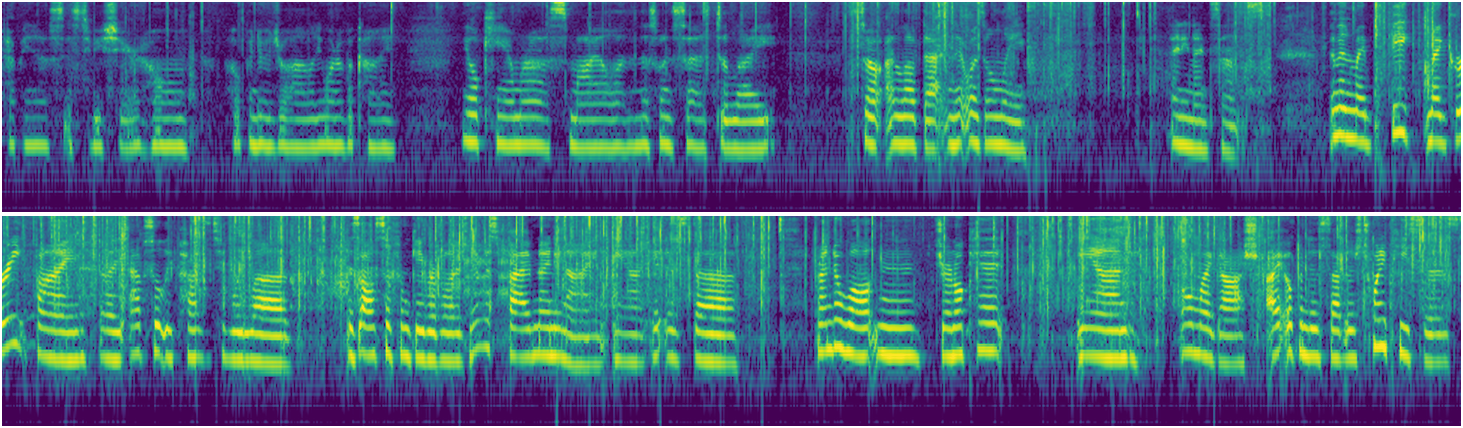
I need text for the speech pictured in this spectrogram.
Happiness is to be shared home. Hope, individuality, one of a kind. Old camera, smile, and this one says delight. So I love that, and it was only 99 cents. And then my big, my great find that I absolutely positively love is also from Gabriel Brothers, and it was $5.99, and it is the Brenda Walton journal kit, and oh my gosh, I opened this up, there's 20 pieces,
